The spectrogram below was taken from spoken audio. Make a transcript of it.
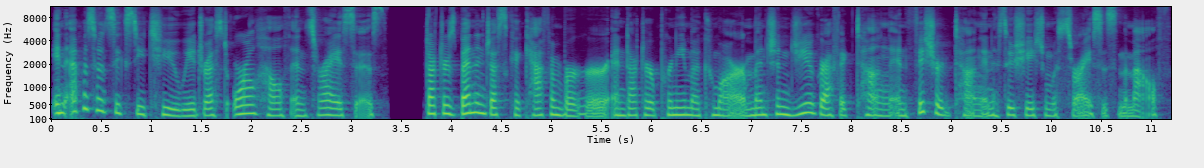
In episode 62, we addressed oral health and psoriasis. Doctors Ben and Jessica Kaffenberger and Dr. Purnima Kumar mentioned geographic tongue and fissured tongue in association with psoriasis in the mouth.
